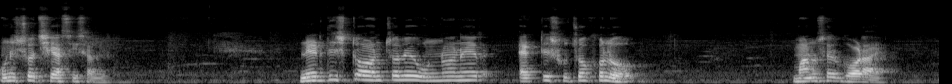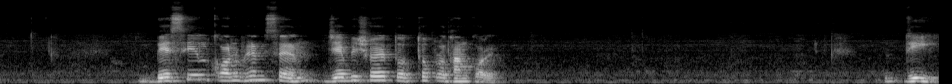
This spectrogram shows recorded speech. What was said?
উনিশশো ছিয়াশি সালে। নির্দিষ্ট অঞ্চলে উন্নয়নের একটি সূচক হল মানুষের গড়ায়। বেসিল কনভেনশন যে বিষয়ে তথ্য প্রদান করে ডি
